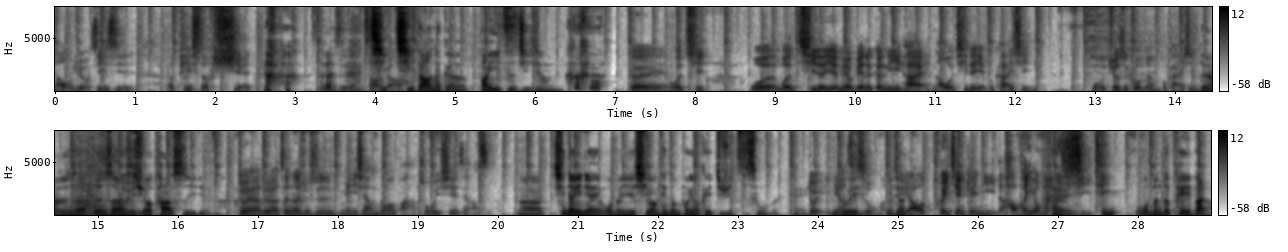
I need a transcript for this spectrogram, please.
然后我觉得我自己是 a piece of shit，真的是很糟糕，骑骑到那个怀疑自己这样。对，我骑，我我骑的也没有变得更厉害，然后我骑的也不开心。我就是过得很不开心。对啊，人生人生还是需要踏实一点的。对啊，对啊，真的就是每一项都要把它做一些这样子。那新的一年，我们也希望听众朋友可以继续支持我们。对，一定要支持我们，而且要推荐给你的好朋友们一起听。我们的陪伴，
